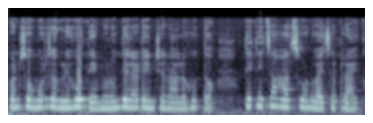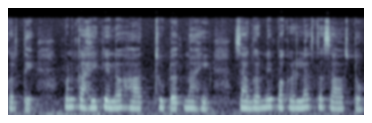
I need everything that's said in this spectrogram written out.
पण समोर सगळे होते म्हणून तिला टेन्शन आलं होतं. ती तिचा हात सोडवायचा ट्राय करते. पण काही केलं हात सुटत नाही. सागरने पकडलाच तसा असतो.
